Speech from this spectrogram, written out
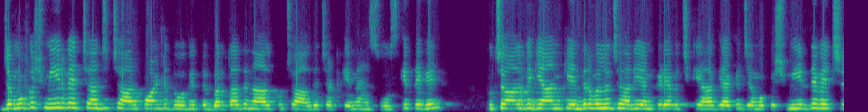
ਜੰਮੂ ਕਸ਼ਮੀਰ ਵਿੱਚ ਅੱਜ 4.2 ਦੀ ਤੀਬਰਤਾ ਦੇ ਨਾਲ ਭੂਚਾਲ ਦੇ ਝਟਕੇ ਮਹਿਸੂਸ ਕੀਤੇ ਗਏ। ਭੂਚਾਲ ਵਿਗਿਆਨ ਕੇਂਦਰ ਵੱਲੋਂ ਜਾਰੀ ਅੰਕੜਿਆਂ ਵਿੱਚ ਕਿਹਾ ਗਿਆ ਕਿ ਜੰਮੂ ਕਸ਼ਮੀਰ ਦੇ ਵਿੱਚ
